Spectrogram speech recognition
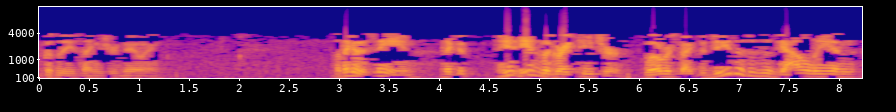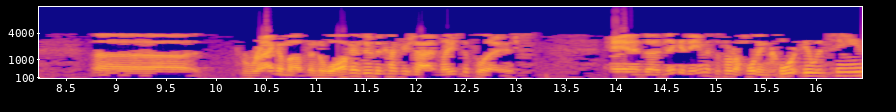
because of these things you're doing. I think of the scene. He, he's the great teacher, well respected. Jesus is this Galilean uh, ragamuffin walking through the countryside, place to place. And uh, Nicodemus is sort of holding court, it would seem.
